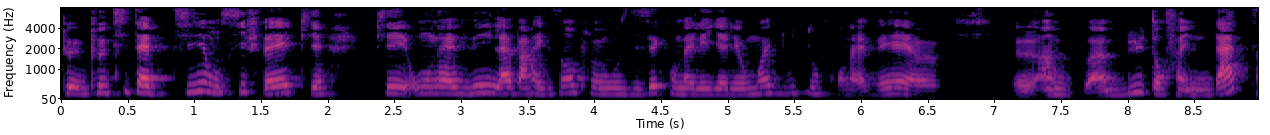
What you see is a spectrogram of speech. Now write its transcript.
Petit à petit, on s'y fait. Puis, puis on avait, là par exemple, on se disait qu'on allait y aller au mois d'août, donc on avait un, un, but, enfin une date.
